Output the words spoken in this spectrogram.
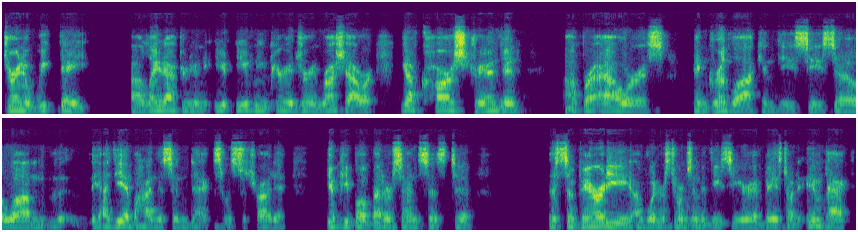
during a weekday uh, late afternoon, e- evening period during rush hour. You have cars stranded uh, for hours and gridlock in DC. So um, the, the idea behind this index was to try to give people a better sense as to the severity of winter storms in the DC area based on impact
